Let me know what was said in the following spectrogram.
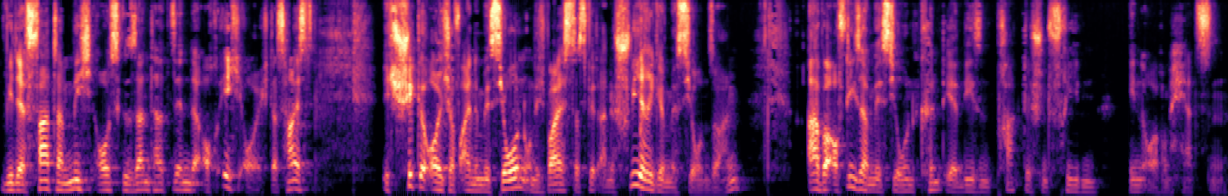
wie der Vater mich ausgesandt hat, sende auch ich euch. Das heißt, ich schicke euch auf eine Mission und ich weiß, das wird eine schwierige Mission sein, aber auf dieser Mission könnt ihr diesen praktischen Frieden in eurem Herzen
